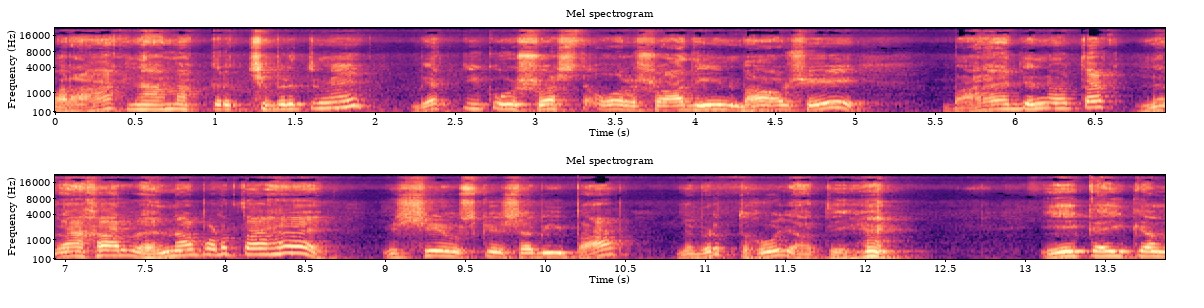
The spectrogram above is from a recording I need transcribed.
पराग नामक कृच्छ व्रत में व्यक्ति को स्वस्थ और स्वाधीन भाव से बारह दिनों तक निराहार रहना पड़ता है। इससे उसके सभी पाप निवृत्त हो जाते हैं। एक एकम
